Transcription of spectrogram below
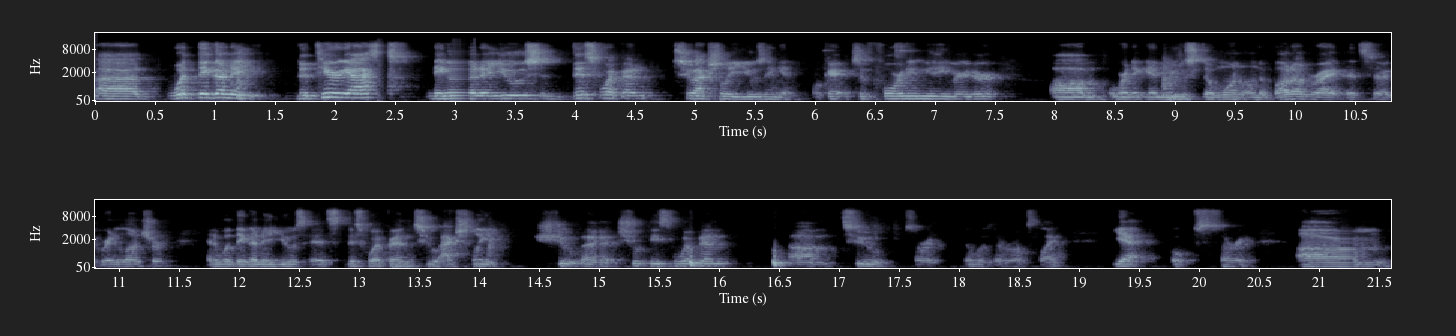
uh, what they're gonna, the tear gas, they're gonna use this weapon to actually using it. Okay, it's a 40 millimeter, um, or they can use the one on the bottom, right? It's a grenade launcher, and what they're gonna use is this weapon to actually shoot uh, shoot this weapon um, to. Sorry, that was the wrong slide. Yeah. Oops. Sorry. Um,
